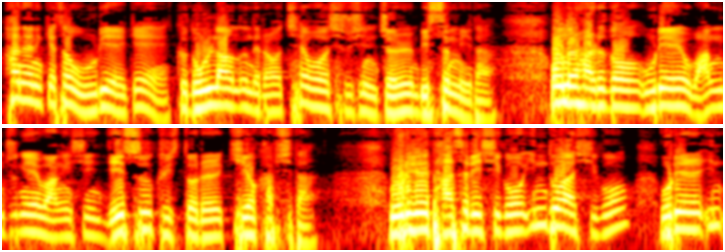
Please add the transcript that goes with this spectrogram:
하나님께서 우리에게 그 놀라운 은혜로 채워주신 줄 믿습니다. 오늘 하루도 우리의 왕 중의 왕이신 예수 그리스도를 기억합시다. 우리를 다스리시고 인도하시고 우리를 인,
